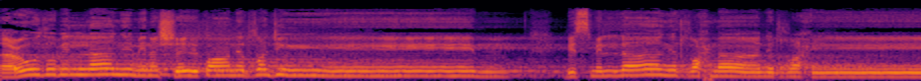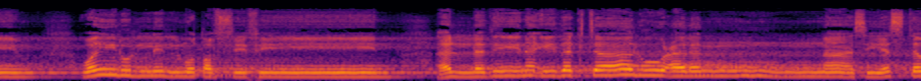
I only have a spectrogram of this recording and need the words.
أعوذ بالله من الشيطان الرجيم. بسم الله الرحمن الرحيم. ويل للمطففين الذين إذا اكتالوا على الناس يستوفون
